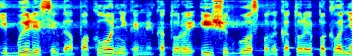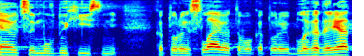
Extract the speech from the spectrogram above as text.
и были всегда поклонниками, которые ищут Господа, которые поклоняются Ему в Духе истине, которые славят Его, которые благодарят,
